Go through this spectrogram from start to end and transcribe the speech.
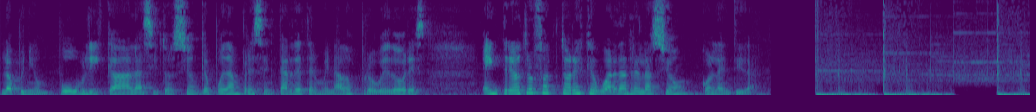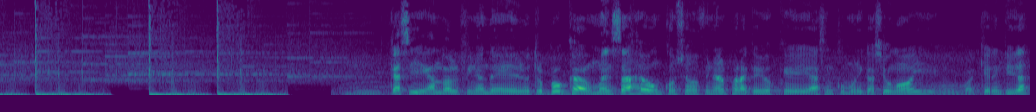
la opinión pública, la situación que puedan presentar determinados proveedores, entre otros factores que guardan relación con la entidad. Casi llegando al final de nuestro podcast, un mensaje o un consejo final para aquellos que hacen comunicación hoy en cualquier entidad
